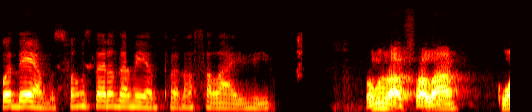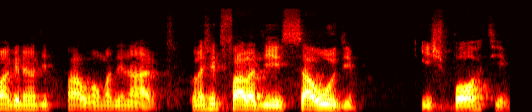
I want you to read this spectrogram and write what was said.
Podemos. Vamos dar andamento à nossa live. Vamos lá, falar com a grande Paloma Denaro. Quando a gente fala de saúde e esporte,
